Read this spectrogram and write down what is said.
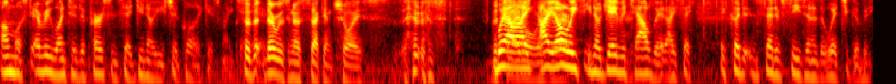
almost everyone to the person said, you know, you should call it Kiss My Gay So th- there was no second choice. It was. Well, I, I always, you know, David Talbot, I say it could, instead of Season of the Witch, it could be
